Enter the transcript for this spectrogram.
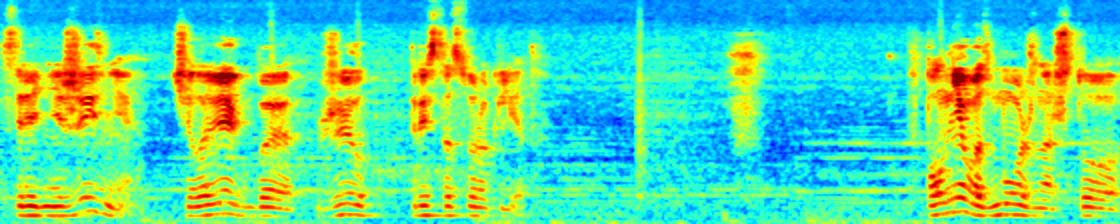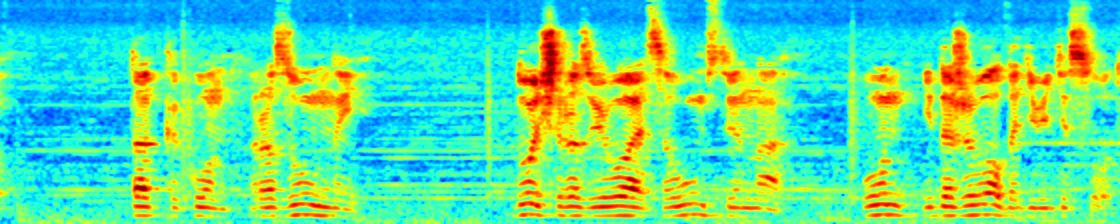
средней жизни – человек бы жил 340 лет. Вполне возможно, что так как он разумный, дольше развивается умственно, он и доживал до 900.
